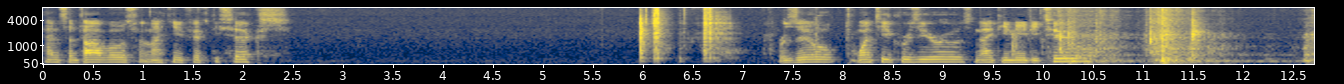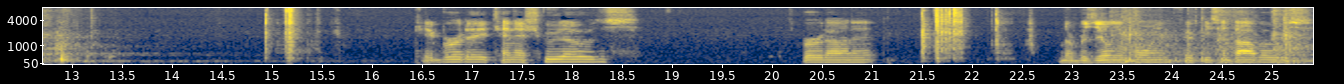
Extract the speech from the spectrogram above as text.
10 centavos from 1956. Brazil, 20 Cruzeiros, 1982. Cape Verde, 10 escudos. Bird on it. The Brazilian coin, 50 centavos.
